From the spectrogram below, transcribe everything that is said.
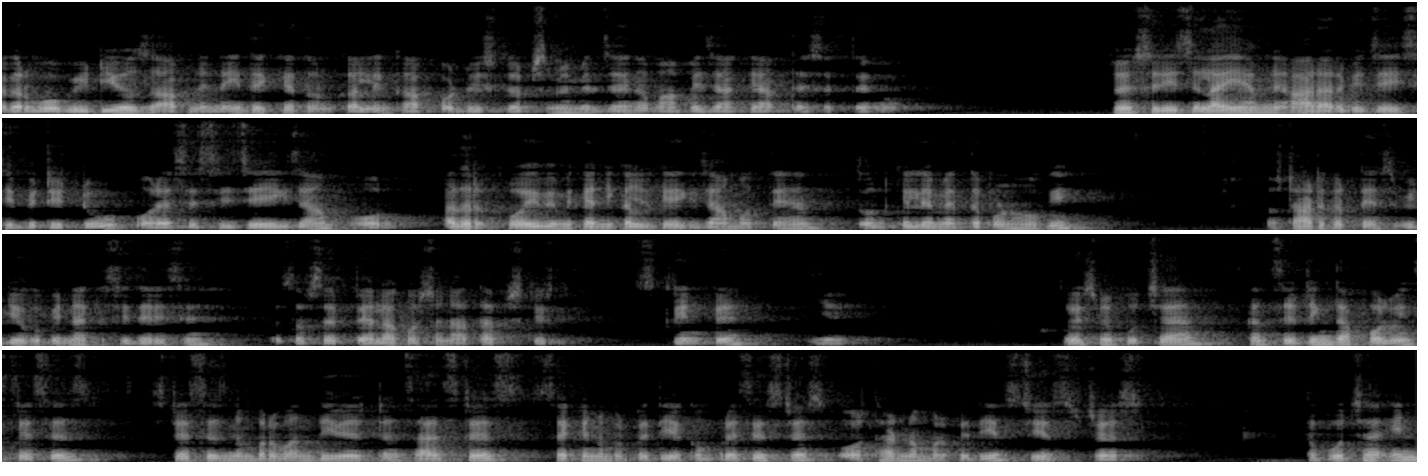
अगर वो वीडियोस आपने नहीं देखे तो उनका लिंक आपको डिस्क्रिप्शन में मिल जाएगा, वहाँ पे जाके आप दे सकते हो। जो सीरीज़ चलाई है, हमने R R B JE C B T two और S S C JE exam और अदर कोई भी मैकेनिकल के एग्ज़ाम होते हैं तो उनके लिए महत्वपूर्ण होगी। तो स्टार्ट करते हैं इस वीडियो को बिना किसी देरी से। तो सबसे पहला क्वेश्चन आता है आपकी स्क्रीन पे, ये। तो इसमें पूछा है considering the following stresses stresses number one दिए टेंसाइल स्ट्रेस सेकंड नंबर पे दिए कंप्रेसिव स्ट्रेस और थर्ड नंबर पे दिए स्टीयर स्ट्रेस तो पूछा है in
